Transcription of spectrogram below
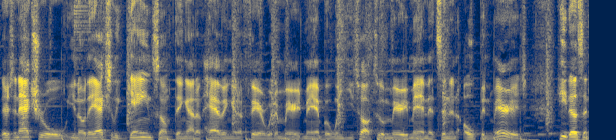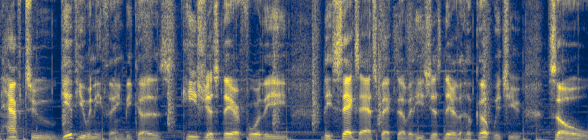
There's an actual, you know, they actually gain something out of having an affair with a married man. But when you talk to a married man that's in an open marriage, he doesn't have to give you anything because he's just there for the the sex aspect of it. He's just there to hook up with you. So,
